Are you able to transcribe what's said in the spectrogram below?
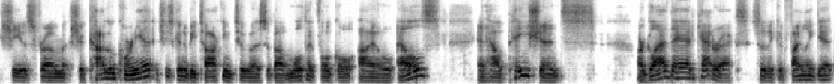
She is from Chicago Cornea, and she's going to be talking to us about multifocal IOLs and how patients are glad they had cataracts so they could finally get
